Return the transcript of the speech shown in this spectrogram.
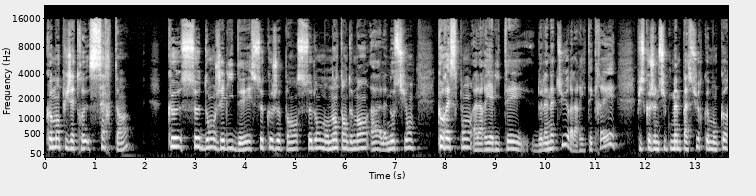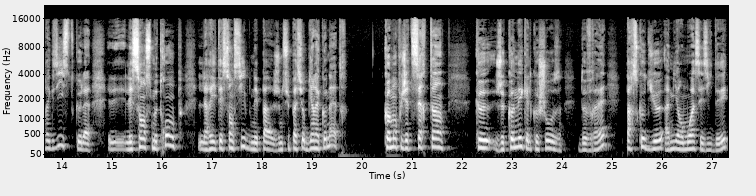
comment puis-je être certain que ce dont j'ai l'idée, ce que je pense, selon mon entendement à la notion correspond à la réalité de la nature, à la réalité créée, puisque je ne suis même pas sûr que mon corps existe, que l'essence me trompe, la réalité sensible n'est pas, je ne suis pas sûr de bien la connaître. Comment puis-je être certain que je connais quelque chose de vrai? Parce que Dieu a mis en moi ses idées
